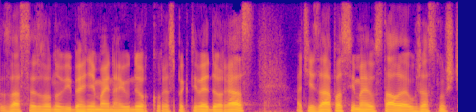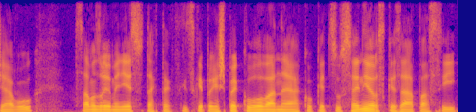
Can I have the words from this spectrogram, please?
za sezónu vybehnem aj na juniorku, respektíve dorast. A tie zápasy majú stále úžasnú šťavu Samozrejme nie sú tak takticky prešpekulované, ako keď sú seniorské zápasy.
